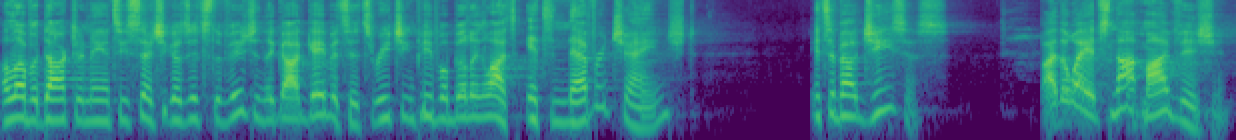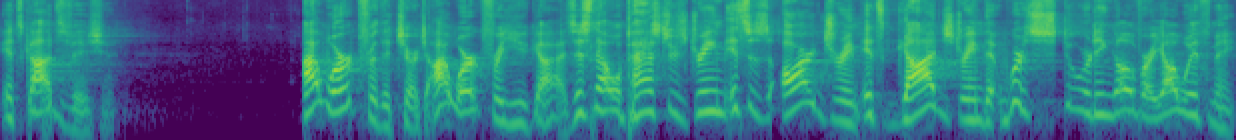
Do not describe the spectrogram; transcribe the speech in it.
I love what Dr. Nancy said. She goes, It's the vision that God gave us. It's reaching people, building lives. It's never changed. It's about Jesus. By the way, it's not my vision, it's God's vision. I work for the church. I work for you guys. Is not what pastor's dream. This is our dream. It's God's dream that we're stewarding over. Are y'all with me?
